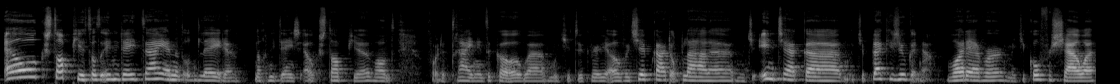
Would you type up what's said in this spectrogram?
elk stapje tot in detail aan het ontleden. Nog niet eens elk stapje, want voor de trein in te komen moet je natuurlijk weer je overchipkaart opladen, moet je inchecken, moet je plekje zoeken, nou whatever, met je koffer sjouwen.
